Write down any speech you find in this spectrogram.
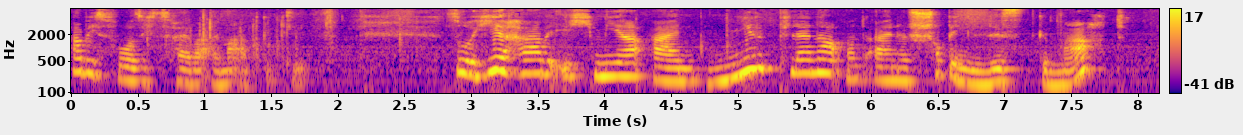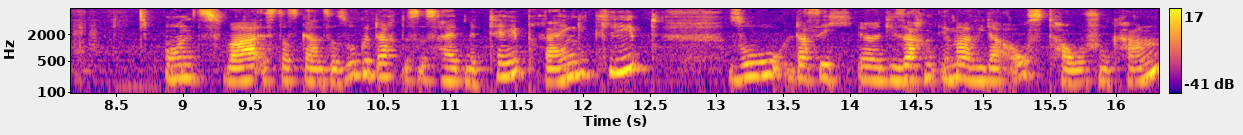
habe ich es vorsichtshalber einmal abgeklebt. So, hier habe ich mir ein Meal Planner und eine Shopping List gemacht. Und zwar ist das Ganze so gedacht, es ist halt mit Tape reingeklebt, so dass ich äh, die Sachen immer wieder austauschen kann.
